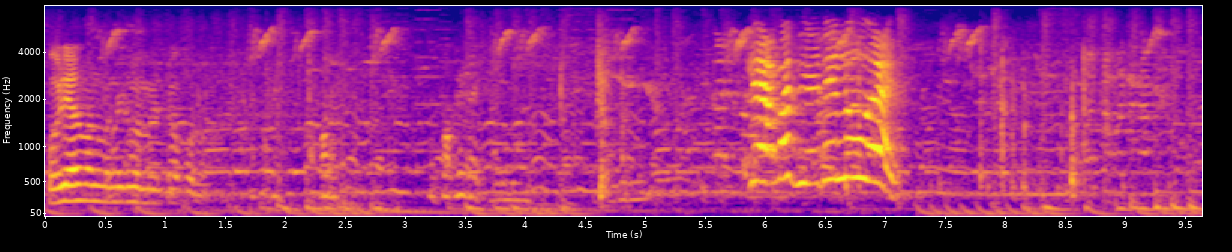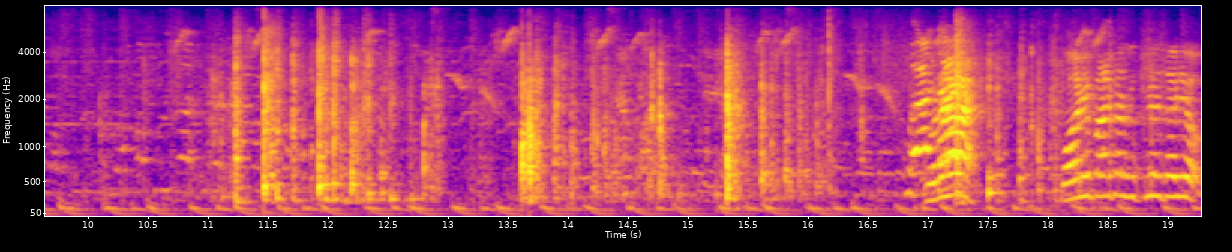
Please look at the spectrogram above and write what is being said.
ખોડિયારમાં મંદિરમાં મેળતા કરો લે આમાં રેડેલું હોય. પોણી પાસે રૂપિયો ધર્યો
